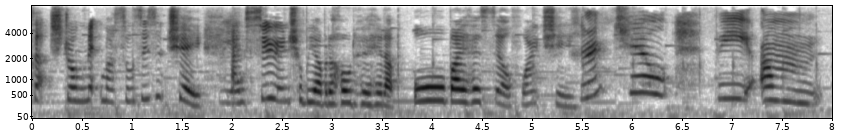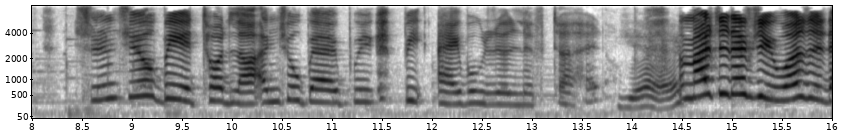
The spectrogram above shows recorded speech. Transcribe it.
such strong neck muscles, isn't she? Yeah. And soon she'll be able to hold her head up all by herself, won't she? Soon she'll be um. Soon she'll be a toddler and she'll be, be, be able to lift her head. Yeah. Imagine if she wasn't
